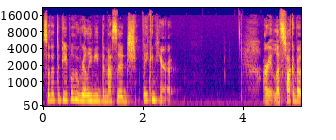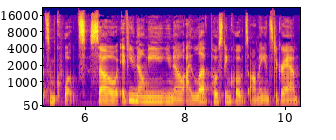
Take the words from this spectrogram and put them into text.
so that the people who really need the message, they can hear it. All right, let's talk about some quotes. So, if you know me, you know I love posting quotes on my Instagram.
